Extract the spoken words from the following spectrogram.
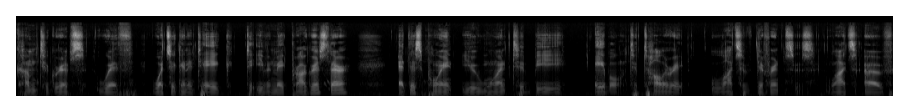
come to grips with what's it going to take to even make progress there? At this point, you want to be able to tolerate lots of differences, lots of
